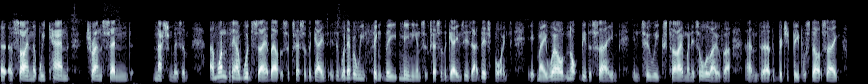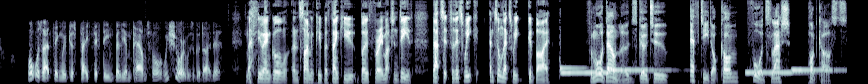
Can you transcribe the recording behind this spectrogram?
a sign that we can transcend nationalism. And one thing I would say about the success of the Games is that whatever we think the meaning and success of the Games is at this point, it may well not be the same in two weeks' time when it's all over and uh, the British people start saying, what was that thing we've just paid £15 billion for? Are we sure it was a good idea? Matthew Engel and Simon Kuper, thank you both very much indeed. That's it for this week. Until next week, goodbye. For more downloads, go to ft.com forward slash podcasts.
